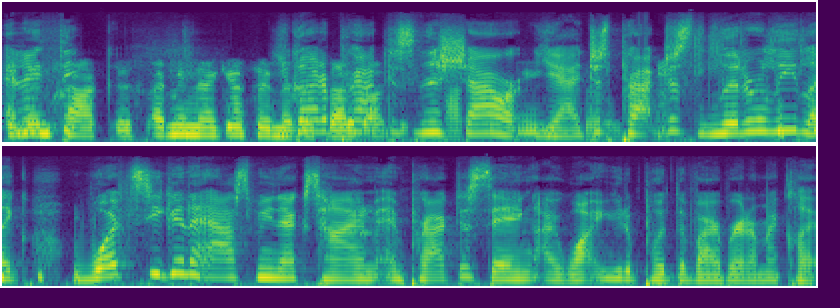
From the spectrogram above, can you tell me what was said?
And, I then think practice. I mean, I guess I you never got to practice in the shower. Yeah, so- just practice literally like, what's he going to ask me next time? And practice saying, I want you to put the vibrator on my clit.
